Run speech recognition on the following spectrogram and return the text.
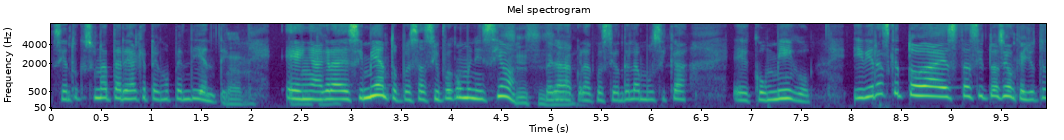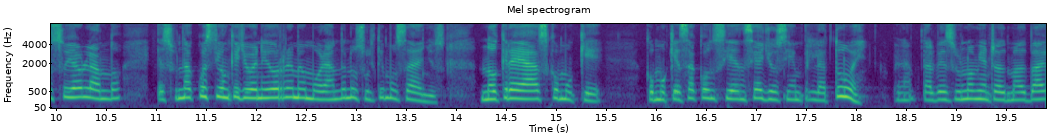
siento que es una tarea que tengo pendiente. En agradecimiento, pues así fue como inició, La, cuestión de la música eh, conmigo. Y vieras que toda esta situación que yo te estoy hablando es una cuestión que yo he venido rememorando en los últimos años. No creas como que, como que esa conciencia yo siempre la tuve. Tal vez uno mientras más va,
